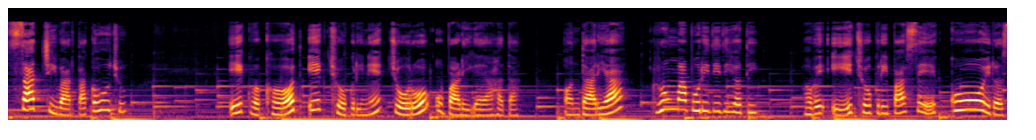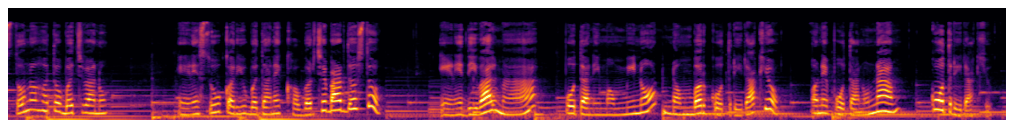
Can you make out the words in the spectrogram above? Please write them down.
સાચી વાર્તા કહું છું. એક વખત એક છોકરીને ચોરો ઉપાડી ગયા હતા. અંધારિયા રૂમમાં પૂરી દીધી હતી. હવે એ છોકરી પાસે કોઈ રસ્તો ન હતો બચવાનો. એણે શું કર્યું બધાને ખબર છે બાળ દોસ્તો? એણે દિવાલમાં પોતાની મમ્મીનો નંબર કોતરી રાખ્યો અને પોતાનું નામ કોતરી રાખ્યું.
